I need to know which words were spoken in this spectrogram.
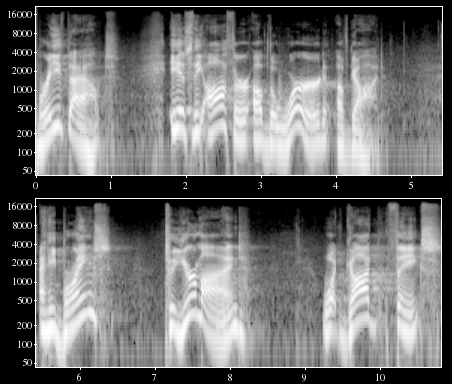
breathed out, is the author of the Word of God. And He brings to your mind what God thinks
